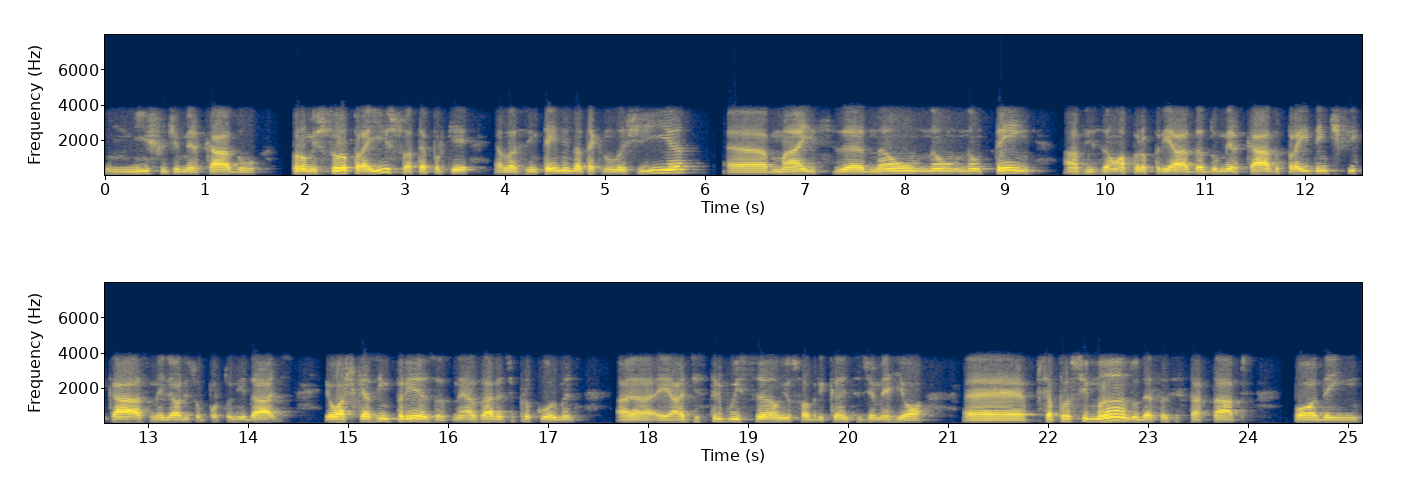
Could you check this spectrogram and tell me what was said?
um nicho de mercado promissor para isso, até porque elas entendem da tecnologia, uh, mas uh, não, não, não têm a visão apropriada do mercado para identificar as melhores oportunidades. Eu acho que as empresas, né, as áreas de procurement, a, a distribuição e os fabricantes de MRO é, se aproximando dessas startups, podem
